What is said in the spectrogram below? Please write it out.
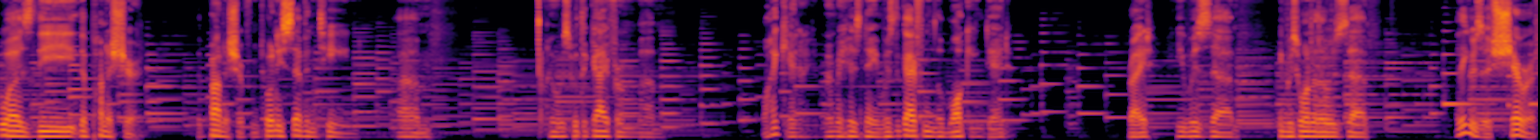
was the the Punisher, the Punisher from 2017. Um, it was with the guy from um, why can't I remember his name? It was the guy from The Walking Dead, right? He was uh, he was one of those. Uh, I think he was a sheriff,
